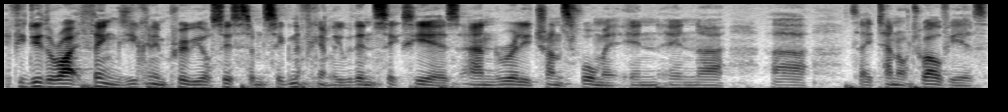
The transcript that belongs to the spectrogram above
if you do the right things, you can improve your system significantly within six years and really transform it in in uh, uh, say 10 or 12 years.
